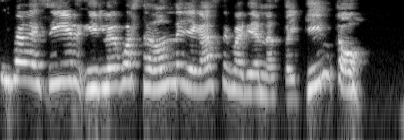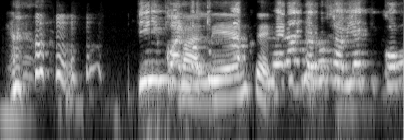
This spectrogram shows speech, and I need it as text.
te iba a decir. Y luego, ¿hasta dónde llegaste, Mariana? Hasta el quinto. Y cuando tú yo no sabía cómo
